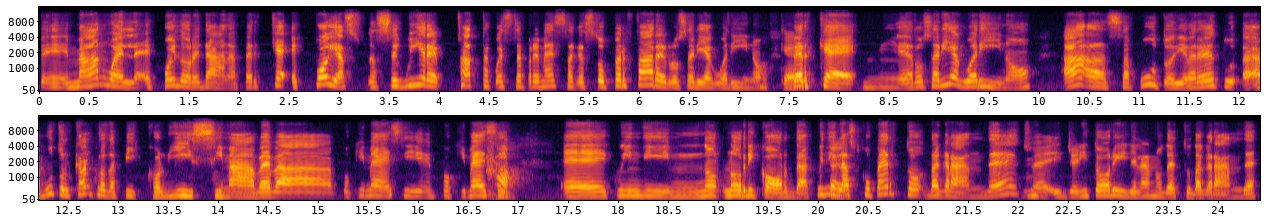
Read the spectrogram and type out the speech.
eh, Manuel e poi Loredana, perché e poi a, a, seguire, fatta questa premessa che sto per fare, Rosaria Guarino, okay. perché mh, Rosaria Guarino ha saputo di aver avuto il cancro da piccolissima, aveva pochi mesi, pochi mesi ah. Eh, quindi no, non ricorda. Quindi certo. l'ha scoperto da grande, cioè mm. i genitori gliel'hanno detto da grande.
